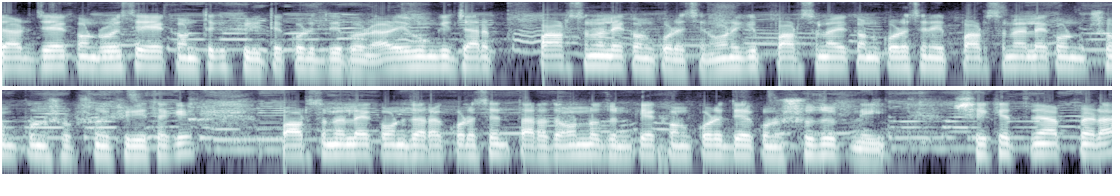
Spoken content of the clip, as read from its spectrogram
যার যে অ্যাকাউন্ট রয়েছে, এই অ্যাকাউন্ট থেকে ফ্রিতে করে দিতে পারবেন। আর এবং কি যারা পার্সোনাল অ্যাকাউন্ট করেছেন, অনেকে পার্সোনাল অ্যাকাউন্ট করেছেন, এই পার্সোনাল অ্যাকাউন্ট সম্পূর্ণ সবসময় ফ্রি থাকে। পার্সোনাল অ্যাকাউন্ট যারা করেছেন, তারা তো অন্যজনকে অ্যাকাউন্ট করে দেওয়ার কোনো সুযোগ নেই। সেক্ষেত্রে আপনারা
